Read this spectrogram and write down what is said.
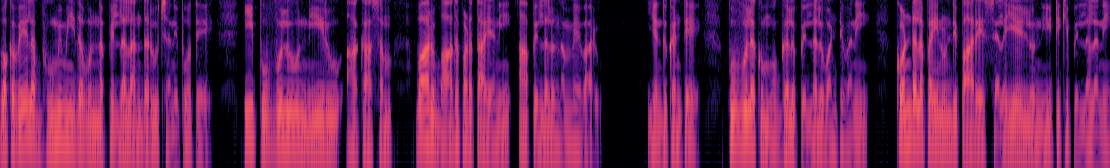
ఒకవేళ భూమిమీద ఉన్న పిల్లలందరూ చనిపోతే ఈ పువ్వులు నీరు ఆకాశం వారు బాధపడతాయని ఆ పిల్లలు నమ్మేవారు. ఎందుకంటే పువ్వులకు మొగ్గలు పిల్లలు వంటివని కొండలపైనుండి పారే సెలయేళ్ళు నీటికి పిల్లలని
